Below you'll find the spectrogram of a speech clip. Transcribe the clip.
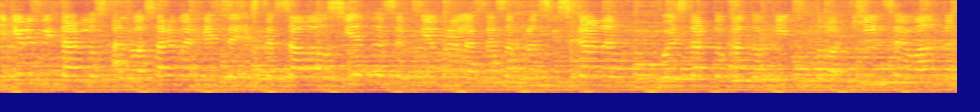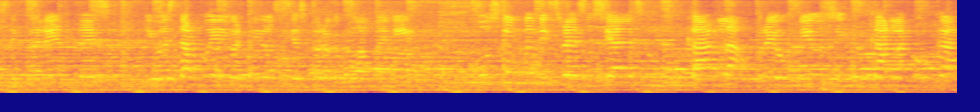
y quiero invitarlos al Bazar Emergente este sábado 7 de septiembre en la Casa Franciscana. Voy a estar tocando aquí junto a 15 bandas diferentes y voy a estar muy divertido, así que espero que puedan venir. Búsquenme en mis redes sociales como Carla Abreu Music, Carla Coca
